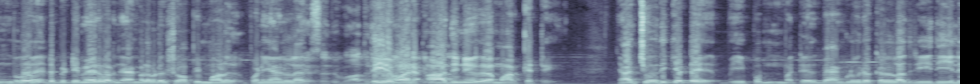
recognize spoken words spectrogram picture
ഇപ്പോൾ ഡെപ്യൂട്ടി മേയർ പറഞ്ഞാൽ ഞങ്ങളവിടെ ഷോപ്പിംഗ് മാൾ പണിയാനുള്ള തീരുമാനം ആധുനിക മാർക്കറ്റ് ഞാൻ ചോദിക്കട്ടെ ഇപ്പം മറ്റേ ബാംഗ്ലൂരൊക്കെ ഉള്ള രീതിയിൽ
